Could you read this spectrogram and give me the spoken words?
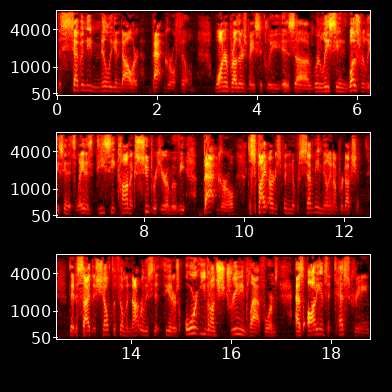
the $70 million Batgirl film. Warner Brothers basically is uh, releasing was releasing its latest DC Comics superhero movie, Batgirl, despite already spending over 70 million on production. They decided to shelf the film and not release it at theaters or even on streaming platforms, as audience at test screening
